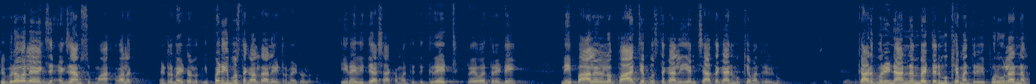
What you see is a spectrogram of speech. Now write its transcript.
ఫిబ్రవరిలో ఎగ్జా ఎగ్జామ్స్ మా వాళ్ళకు ఇంటర్మీడియట్ వాళ్ళకు ఇప్పటికీ పుస్తకాలు రాలే ఇంటర్మీడియట్ వాళ్ళకు ఈయన విద్యాశాఖ మంత్రి. ది గ్రేట్ రేవంత్ రెడ్డి నీ పాలనలో పాఠ్య పుస్తకాలు ఇయ్యని చేతగాని ముఖ్యమంత్రివి నువ్వు. కడుపు నిండి అన్నం పెట్టని ముఖ్యమంత్రివి పురుగుల అన్నం.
